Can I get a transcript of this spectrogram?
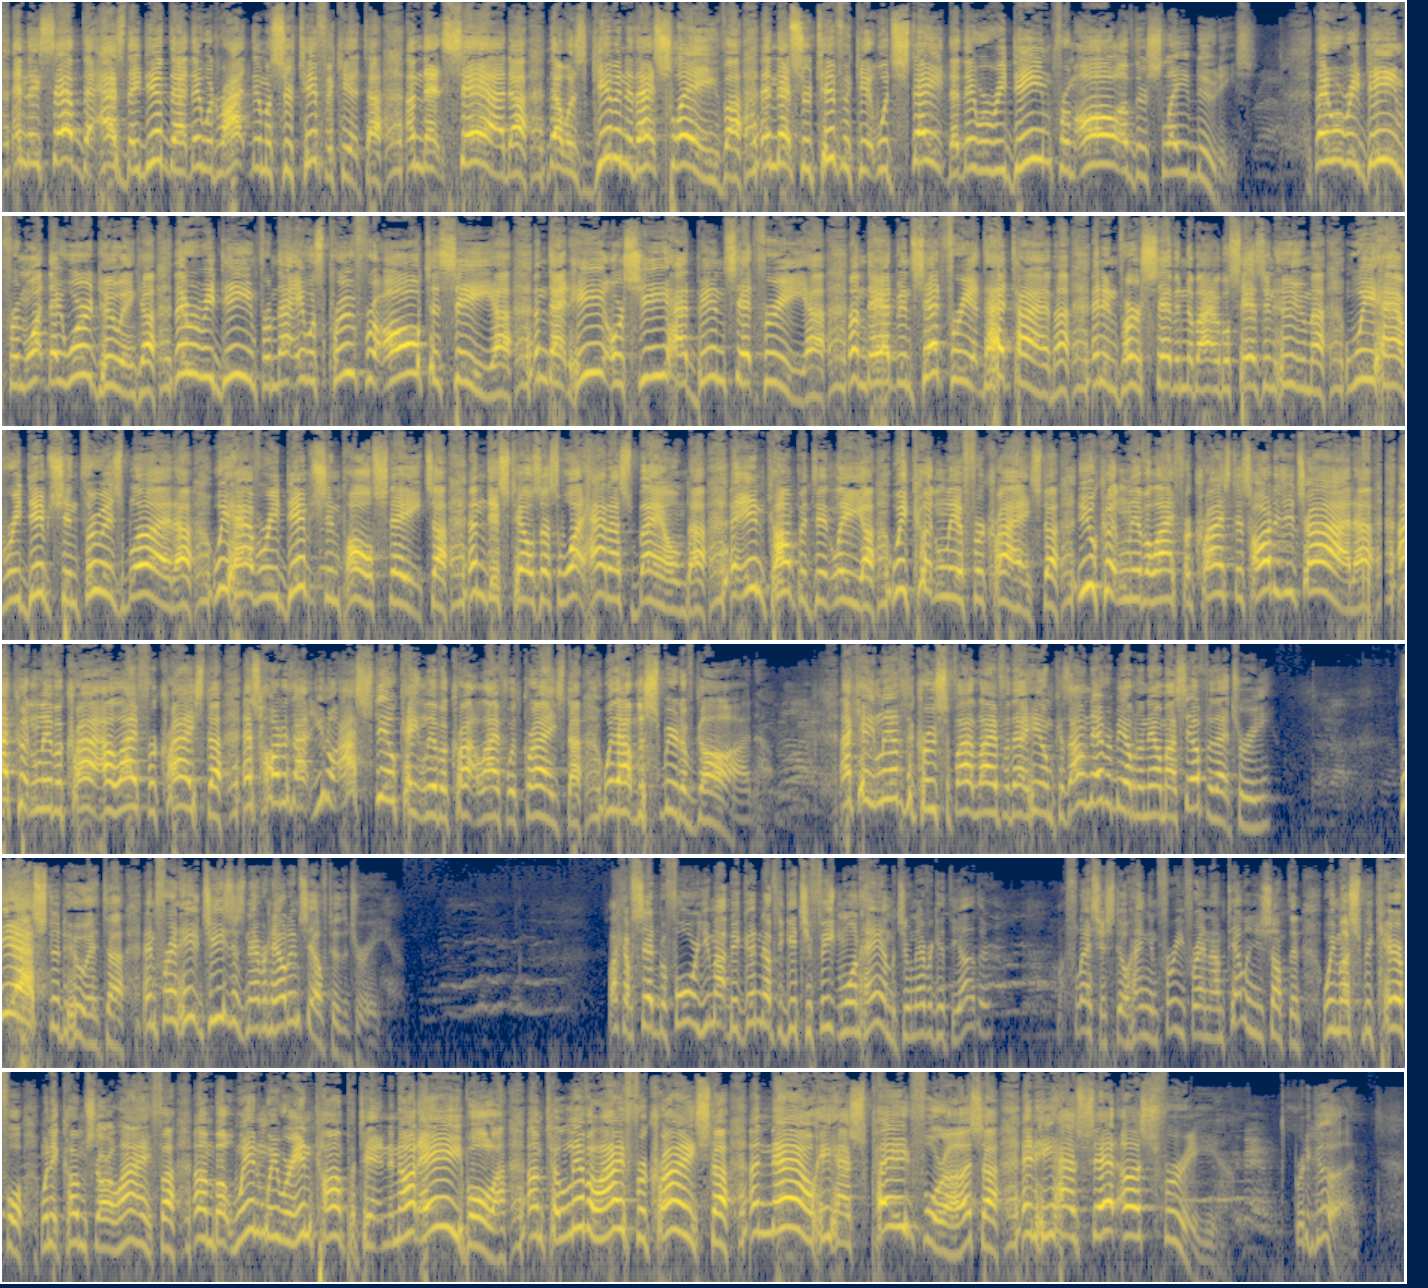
And they said that as they did that, they would write them a certificate uh, and that said uh, that was given to that slave, uh, and that certificate would state that they were redeemed from all of their slave duties. They were redeemed from what they were doing. Uh, they were redeemed from that. It was proof for all to see uh, that he or she had been set free. Uh, um, they had been set free at that time. Uh, and in verse 7, the Bible says, In whom uh, we have redemption through his blood. Uh, we have redemption, Paul states. and this tells us what had us bound. incompetently, we couldn't live for Christ. you couldn't live a life for Christ as hard as you tried. I couldn't live a Christ a life for Christ uh, as hard as I, you know, I still can't live a life with Christ uh, without the Spirit of God. I can't live the crucified life without Him because I'll never be able to nail myself to that tree. He has to do it. Uh, and friend, he, Jesus never nailed himself to the tree. Like I've said before, you might be good enough to get your feet in one hand, but you'll never get the other flesh is still hanging free, friend. I'm telling you something. We must be careful when it comes to our life. Uh, um, but when we were incompetent and not able uh, um, to live a life for Christ, uh, and now He has paid for us uh, and He has set us free. Pretty good.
